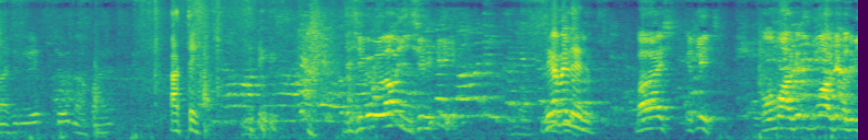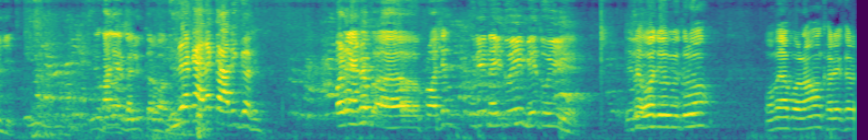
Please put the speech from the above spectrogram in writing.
નાખી કેવું નાખવાનું? આજથી જેસીબી બોલાવો જેસીબી જે અમે લઈ બસ એટલી જ. કોમો આવશે દૂધમાં આવશે પછી બીજી. ખાલી ગલુત કરવાનું. લે કે કારીગર. પણ એને પ્રોસેસ પૂરી નહીં જોઈ મેં જોઈ છે. એટલે હવે જોયું મિત્રો અમે આ બનાવવા ખરેખર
